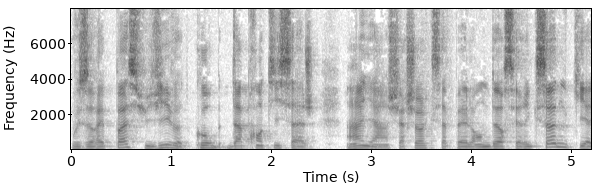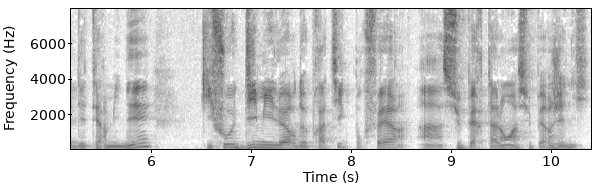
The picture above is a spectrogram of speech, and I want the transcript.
Vous n'aurez pas suivi votre courbe d'apprentissage. Hein, il y a un chercheur qui s'appelle Anders Ericsson qui a déterminé qu'il faut 10 000 heures de pratique pour faire un super talent, un super génie.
